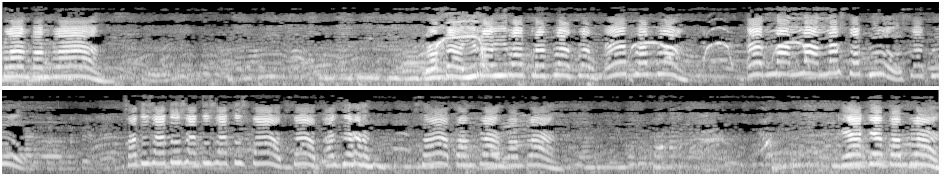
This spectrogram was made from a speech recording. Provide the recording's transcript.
pelan-pelan, pelan-pelan. Pelan-pelan, Ira, Ira, pelan-pelan, pelan. Eh, pelan-pelan. Eh, nan nan nan stop dulu, stop dulu. Satu, satu, satu, satu, stop, stop, azan. Stop, pelan-pelan, pelan-pelan. Ya, ya, pelan-pelan.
